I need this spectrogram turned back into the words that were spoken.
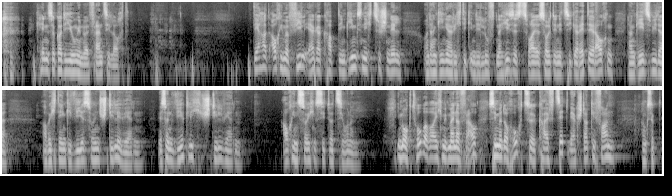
kennen sogar die Jungen, weil Franzi lacht. Der hat auch immer viel Ärger gehabt, dem ging es nicht zu so schnell und dann ging er richtig in die Luft. Da hieß es zwar, er sollte eine Zigarette rauchen, dann geht's wieder. Aber ich denke, wir sollen stille werden. Wir sollen wirklich still werden. Auch in solchen Situationen. Im Oktober war ich mit meiner Frau, sind wir da hoch zur Kfz-Werkstatt gefahren, haben gesagt,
